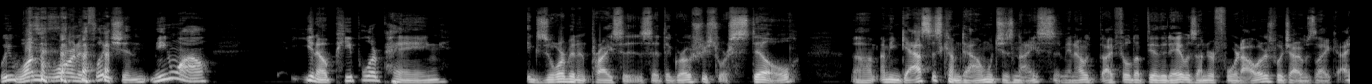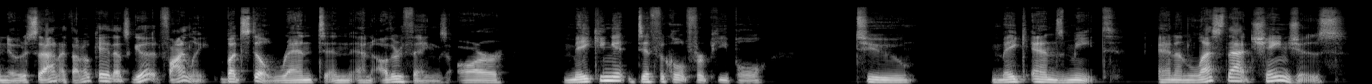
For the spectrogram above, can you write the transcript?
we won the war on inflation. Meanwhile, you know, people are paying exorbitant prices at the grocery store still. Um, I mean, gas has come down, which is nice. I mean, I, I filled up the other day; it was under four dollars, which I was like, I noticed that, I thought, okay, that's good, finally. But still, rent and and other things are making it difficult for people to make ends meet, and unless that changes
